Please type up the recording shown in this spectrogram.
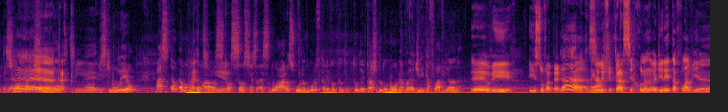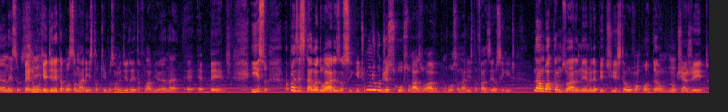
ele assinou É, a cartinha. cartinha. é, disse que não leu. Mas é, é uma, é uma situação, assim, essa, essa do Aras, o Nando Moura fica levantando o tempo todo e ele tá dando um nome agora, é a direita flaviana. É, Eu vi. Isso vai pegar. Se ele acho. ficar circulando a direita flaviana, isso pega. Sim. Porque a direita bolsonarista, o que? Bolsonaro, a direita flaviana é, é bad. E isso. Rapaz, esse negócio do Aras é o seguinte: o único discurso razoável para um bolsonarista fazer é o seguinte: não botamos o Aras mesmo, ele é petista, houve um acordão, não tinha jeito.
